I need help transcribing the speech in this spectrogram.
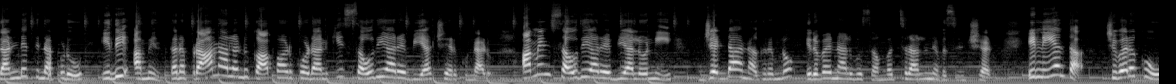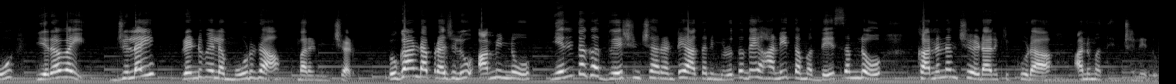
దండెత్తినప్పుడు ఇది అమీన్ తన ప్రాణాలను కాపాడుకోవడానికి సౌదీ అరేబియా చేరుకున్నాడు. అమీన్ సౌదీ అరేబియాలోని జెడ్డా నగరంలో ఇరవై నాలుగు సంవత్సరాలు నివసించాడు. ఈ నియంత చివరకు ఇరవై జులై రెండు వేల మూడున మరణించాడు. ఉగాండా ప్రజలు అమీన్ను ఎంతగా ద్వేషించారంటే అతని మృతదేహాన్ని తమ దేశంలో ఖననం చేయడానికి కూడా అనుమతించలేదు.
